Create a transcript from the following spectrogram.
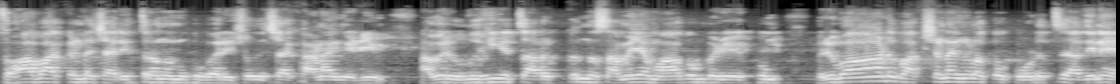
സ്വഹാബാക്കളുടെ ചരിത്രം നമുക്ക് പരിശോധിച്ചാൽ കാണാൻ കഴിയും. അവർ ഉദുഹിയത്ത് ചറുക്കുന്ന സമയമാകുമ്പോഴേക്കും ഒരുപാട് ഭക്ഷണങ്ങളൊക്കെ കൊടുത്ത് അതിനെ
